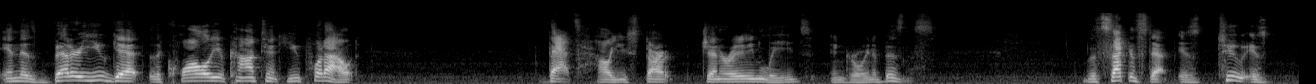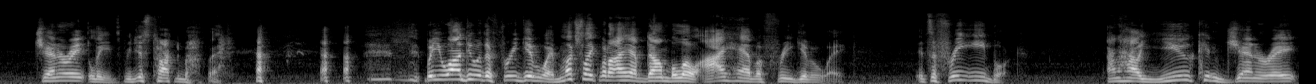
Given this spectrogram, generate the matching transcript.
And the better you get the quality of content you put out, that's how you start generating leads and growing a business. The second step is two is generate leads. We just talked about that. but you want to do it with a free giveaway. Much like what I have down below, I have a free giveaway. It's a free ebook on how you can generate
